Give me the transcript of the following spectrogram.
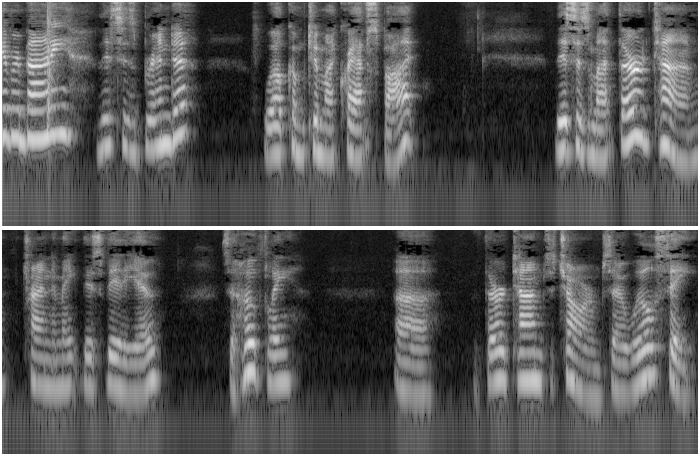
everybody, this is Brenda. Welcome to my craft spot. This is my third time trying to make this video, so hopefully uh, the third time's a charm, so we'll see.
